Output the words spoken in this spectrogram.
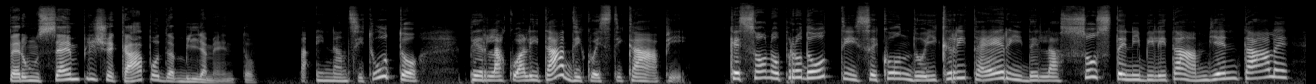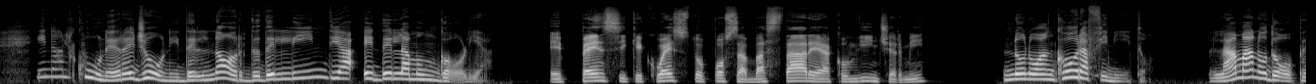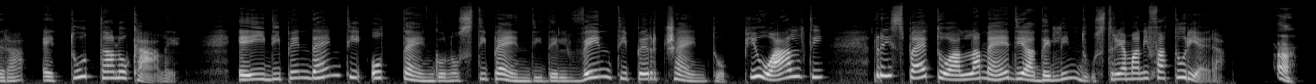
per un semplice capo d'abbigliamento. Ma innanzitutto per la qualità di questi capi, che sono prodotti secondo i criteri della sostenibilità ambientale in alcune regioni del nord dell'India e della Mongolia. E pensi che questo possa bastare a convincermi? Non ho ancora finito. La manodopera è tutta locale e i dipendenti ottengono stipendi del 20% più alti rispetto alla media dell'industria manifatturiera. Ah,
